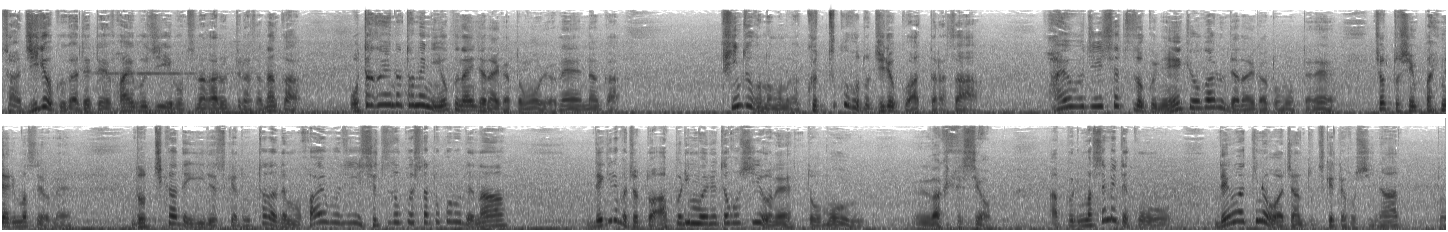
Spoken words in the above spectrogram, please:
さあ磁力が出て 5G もつながるっていうのはさなんかお互いのために良くないんじゃないかと思うよね。なんか金属のものがくっつくほど磁力あったらさ 5G 接続に影響があるんじゃないかと思ってねちょっと心配になりますよね。どっちかでいいですけどただでも 5G 接続したところでなできればちょっとアプリも入れてほしいよねと思うわけですよ。アプリまあせめてこう電話機能はちゃんとつけてほしいなっと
